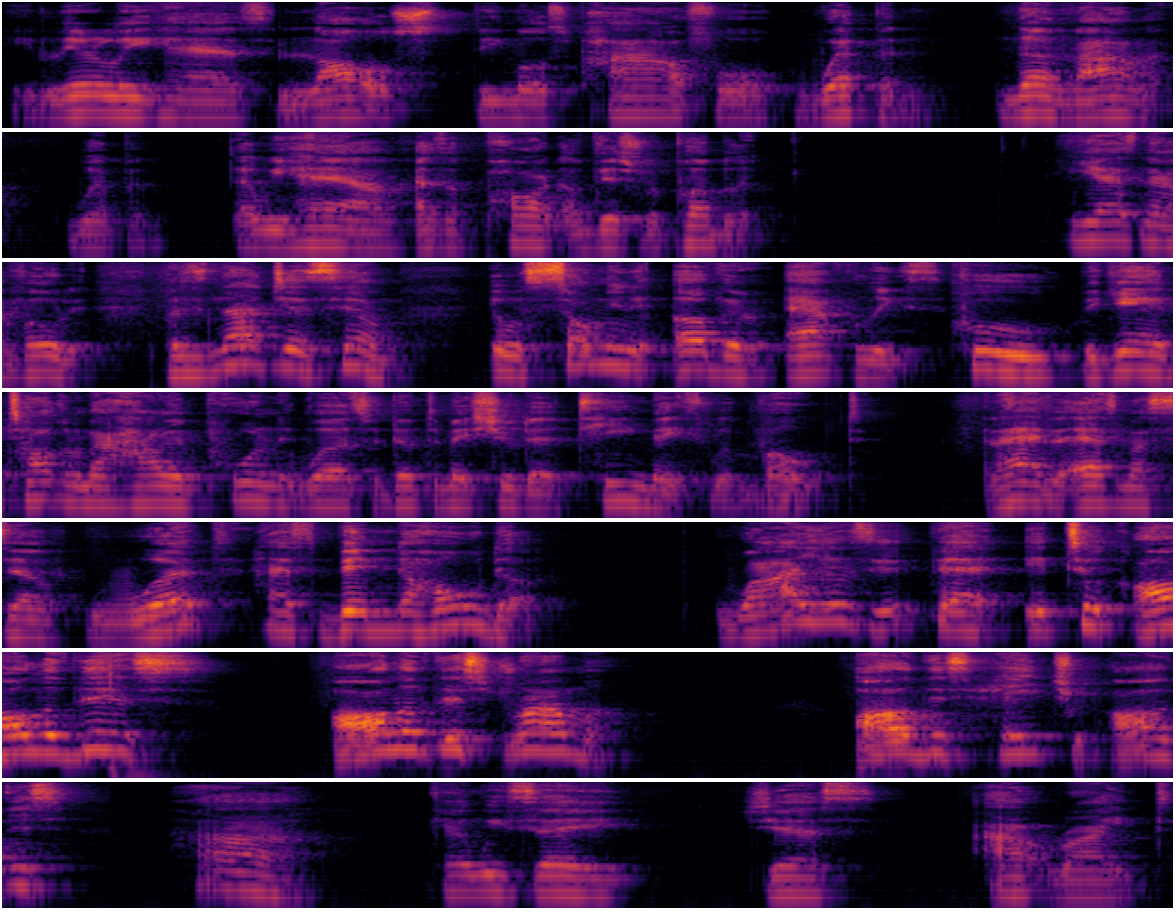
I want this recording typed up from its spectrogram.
He literally has lost the most powerful weapon nonviolent weapon that we have as a part of this republic. He has not voted. But it's not just him. It was so many other athletes who began talking about how important it was for them to make sure their teammates would vote. And I had to ask myself, what has been the holdup? Why is it that it took all of this, all of this drama, all of this hatred, all this, ah, can we say, just outright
